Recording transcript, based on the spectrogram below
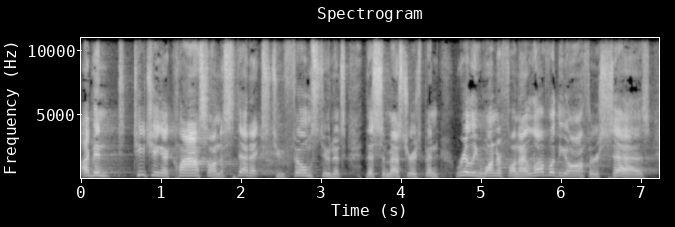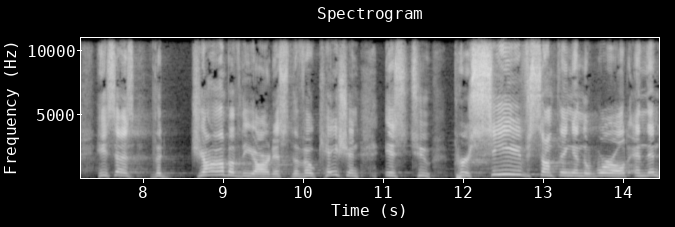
I've been teaching a class on aesthetics to film students this semester. It's been really wonderful, and I love what the author says. He says, The job of the artist, the vocation, is to perceive something in the world and then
